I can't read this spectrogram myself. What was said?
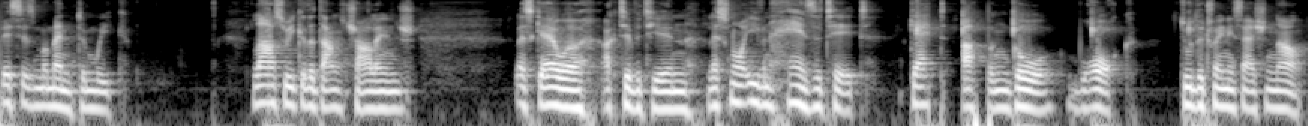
This is momentum week. Last week of the dance challenge. Let's get our activity in. Let's not even hesitate. Get up and go. Walk. Do the training session now.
